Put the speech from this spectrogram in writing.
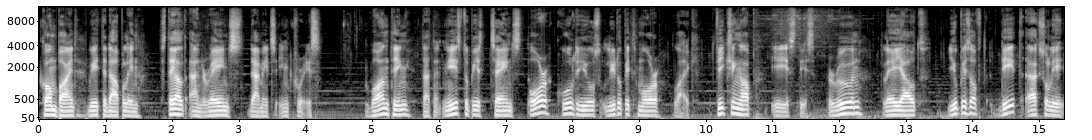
combined with the Dublin stealth and range damage increase. One thing that needs to be changed or could use a little bit more like fixing up is this rune layout. Ubisoft did actually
